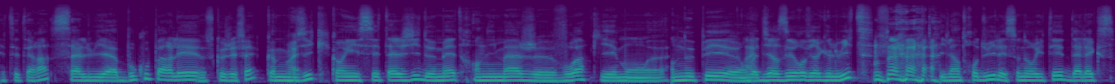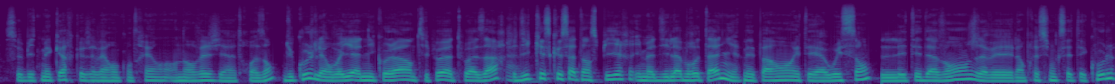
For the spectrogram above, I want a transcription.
etc. Ça lui a beaucoup parlé de ce que j'ai fait comme Ouais. musique. Quand il s'est agi de mettre en image euh, voix, qui est mon euh, un EP, euh, on Ouais. va dire 0,8, il introduit les sonorités d'Alex, ce beatmaker que j'avais rencontré en, en Norvège il y a trois ans. Du coup, je l'ai envoyé à Nicolas un petit peu à tout hasard. J'ai Ah. dit qu'est-ce que ça t'inspire? Il m'a dit la Bretagne. Mes parents étaient à Ouessant l'été d'avant. J'avais l'impression que c'était cool.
